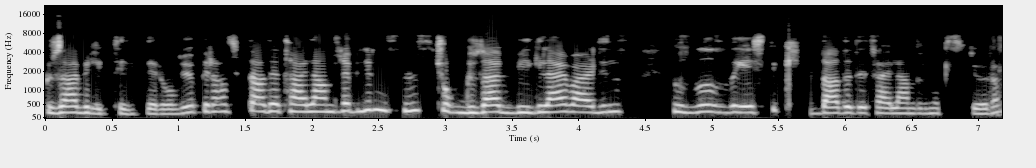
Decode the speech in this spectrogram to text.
güzel birliktelikleri oluyor. Birazcık daha detaylandırabilir misiniz? Çok güzel bilgiler verdiniz. Hızlı hızlı geçtik. Daha da detaylandırmak istiyorum.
